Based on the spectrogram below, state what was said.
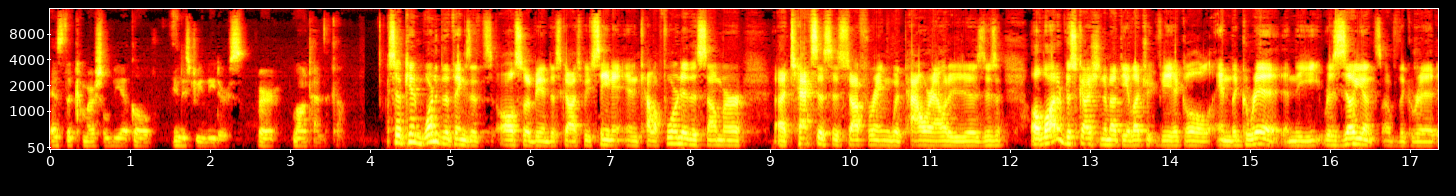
as the commercial vehicle industry leaders for a long time to come. So, Ken, one of the things that's also being discussed, we've seen it in California this summer. Uh, Texas is suffering with power outages. There's a lot of discussion about the electric vehicle and the grid and the resilience of the grid.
